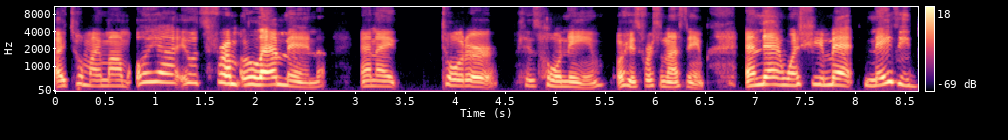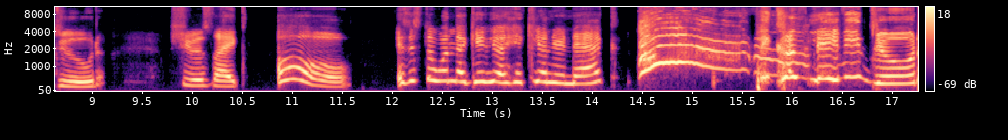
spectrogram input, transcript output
I told my mom, oh yeah, it was from Lemon. And I told her his whole name or his first and last name. And then when she met Navy Dude, she was like, Oh, is this the one that gave you a hickey on your neck? because Navy Dude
